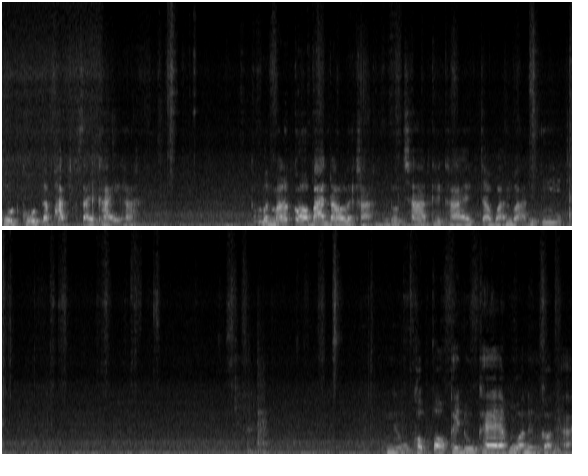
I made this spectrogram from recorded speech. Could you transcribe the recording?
ขูดขูดแล้วผัดใส่ไข่ค่ะ ก็เหมือนมะละกอบ้านเราเลยค่ะ รสชาติคล้าย ๆ จะหวานหวานนิดๆหนูขอปอกให้ดูแค่หัวหนึ่งก่อนค่ะ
